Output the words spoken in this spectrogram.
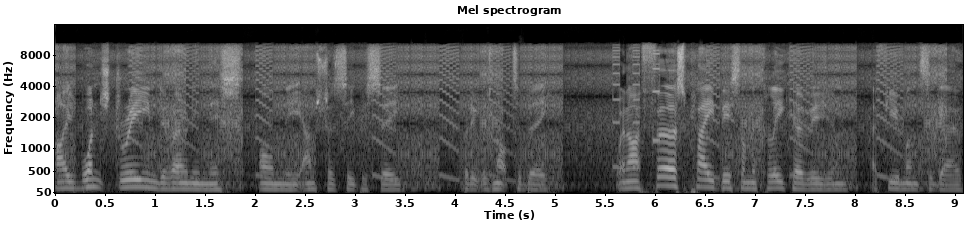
I once dreamed of owning this on the Amstrad CPC, but it was not to be. When I first played this on the ColecoVision a few months ago,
